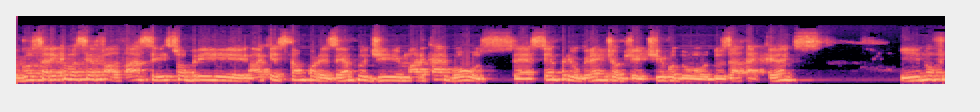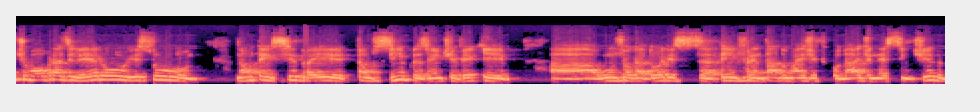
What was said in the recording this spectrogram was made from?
Eu gostaria que você falasse aí sobre a questão, por exemplo, de marcar gols. É sempre o grande objetivo do, dos atacantes. E no futebol brasileiro isso não tem sido aí tão simples. A gente vê que ah, alguns jogadores ah, têm enfrentado mais dificuldade nesse sentido.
